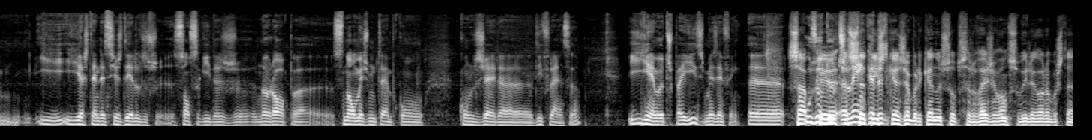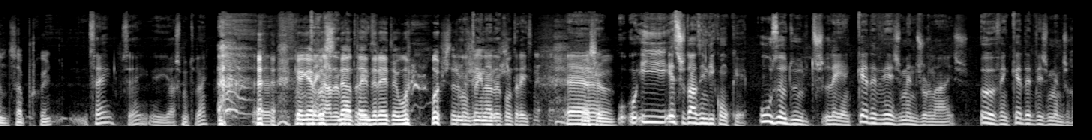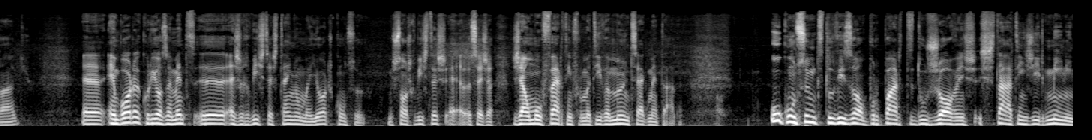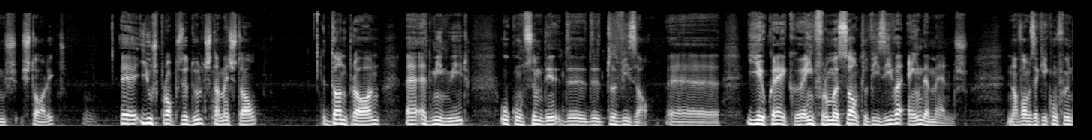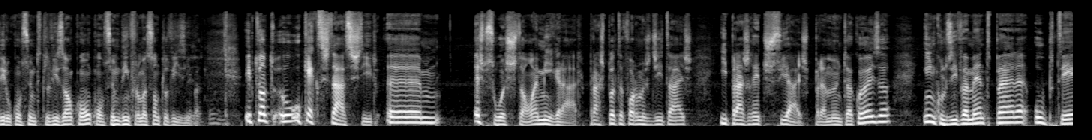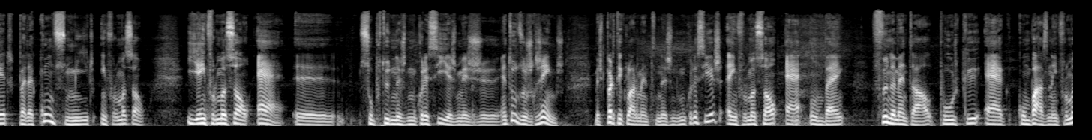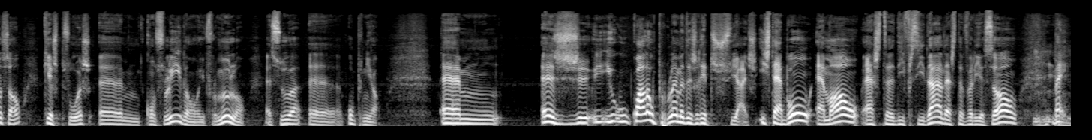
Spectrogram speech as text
e, as tendências deles são seguidas na Europa, se não ao mesmo tempo, com, com ligeira diferença. E em outros países, mas enfim. Uh, sabe os que as estatísticas cada... americanas sobre cerveja vão subir agora bastante, sabe porquê? Sei, sei, e acho muito bem. Uh, Quem é vacinado tem isso. direito a um Não tem nada contra isso. Uh, e esses dados indicam o quê? Os adultos leem cada vez menos jornais, ouvem cada vez menos rádios, uh, embora, curiosamente, as revistas tenham maior consumo. Mas são as revistas, ou seja, já uma oferta informativa muito segmentada. O consumo de televisão por parte dos jovens está a atingir mínimos históricos eh, e os próprios adultos também estão, de ano para ano, a diminuir o consumo de, de, de televisão. Eh, e eu creio que a informação televisiva ainda menos. Não vamos aqui confundir o consumo de televisão com o consumo de informação televisiva. E, portanto, o que é que se está a assistir? As pessoas estão a migrar para as plataformas digitais e para as redes sociais para muita coisa, inclusivamente para obter, para consumir informação. E a informação é, eh, sobretudo nas democracias, mas eh, em todos os regimes, mas particularmente nas democracias, a informação é um bem fundamental porque é com base na informação que as pessoas eh, consolidam e formulam a sua opinião. Um, as, e o, qual é o problema das redes sociais? Isto é bom, é mau, esta diversidade, esta variação? Bem,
